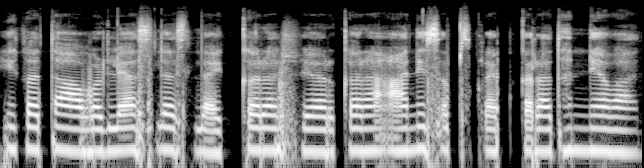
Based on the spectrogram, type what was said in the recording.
ही कथा आवडल्या असल्यास लाईक करा, शेअर करा आणि सबस्क्राईब करा. धन्यवाद.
